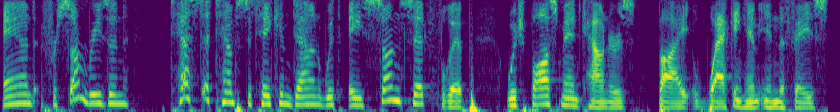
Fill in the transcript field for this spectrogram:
and for some reason, Test attempts to take him down with a sunset flip, which Bossman counters by whacking him in the face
